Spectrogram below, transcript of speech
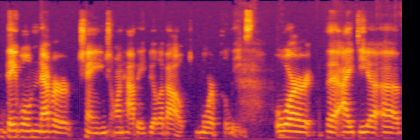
they will never change on how they feel about more police or the idea of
